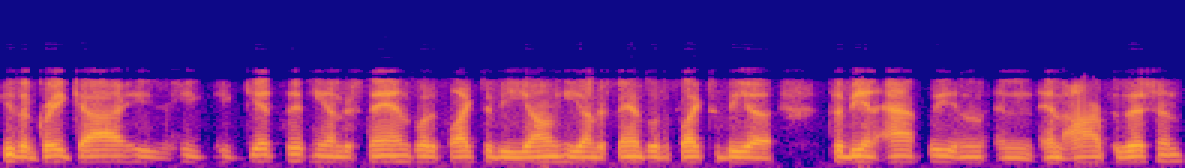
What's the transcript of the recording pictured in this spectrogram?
he's a great guy. He, he, he gets it. He understands what it's like to be young. He understands what it's like to be a, to be an athlete in, in, in our position.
